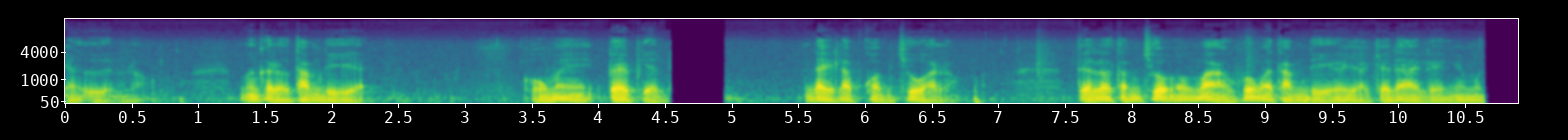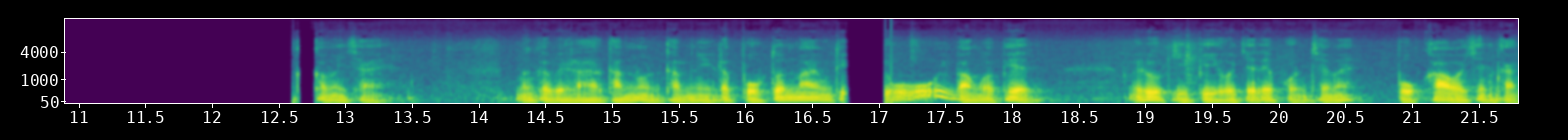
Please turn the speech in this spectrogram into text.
อย่างอื่นหรอกเหมือนกับเราทำดีอะคงไม่แปรเปลี่ยนได้รับความชั่วหรอกแต่เราทำชั่วมากๆเพื่อมาทำดีก็อยากจะได้เลยเนี่ยมัน ก็ไม่ใช่ มันก็เวลาทำโน่นทำนี่ แล้วปลูกต้นไม้บางทีโอ้ยบางประเภท ไม่รู้กี่ปีก็จะได้ผลใช่ไหมปลูกข้าวเช่นกัน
